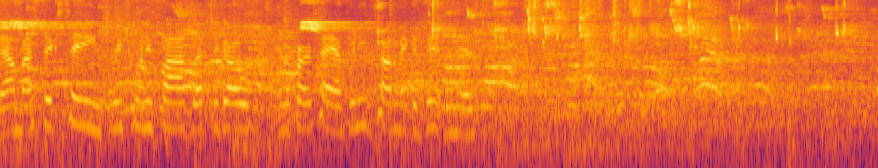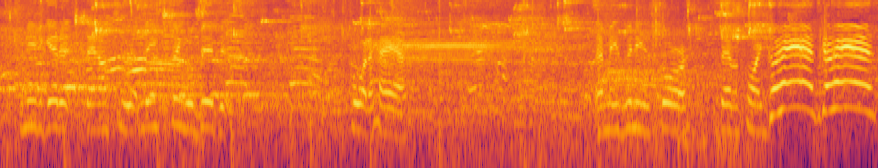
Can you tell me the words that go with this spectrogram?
Down by 16, 325 left to go in the first half. We need to try to make a dent in this. We need to get it down to at least single digits before the half. That means we need to score seven points. Go hands, go hands!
